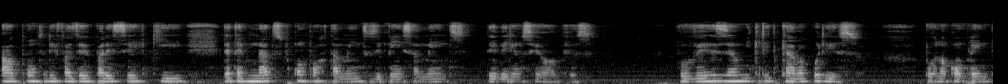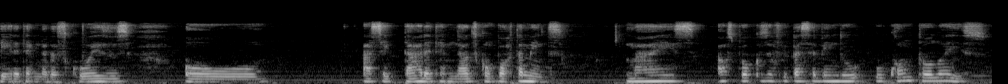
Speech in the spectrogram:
ao ponto de fazer parecer que determinados comportamentos e pensamentos deveriam ser óbvios? Por vezes eu me criticava por isso por não compreender determinadas coisas ou aceitar determinados comportamentos. Mas aos poucos eu fui percebendo o quão tolo é isso.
